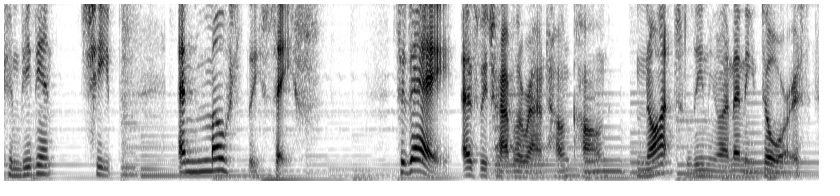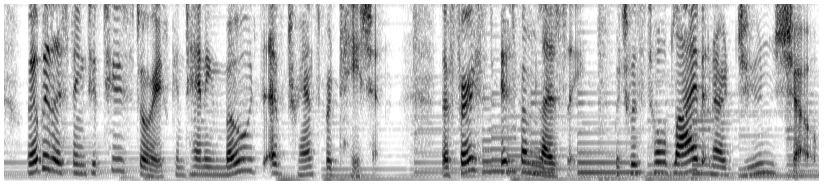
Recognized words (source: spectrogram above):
convenient, cheap, and mostly safe. Today, as we travel around Hong Kong, not leaning on any doors, we'll be listening to two stories containing modes of transportation. The first is from Leslie, which was told live in our June show.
